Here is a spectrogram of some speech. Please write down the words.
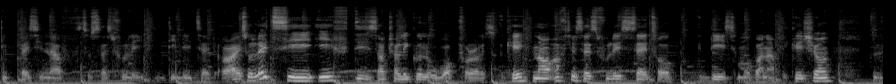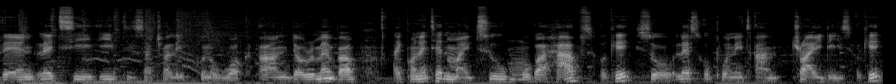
the person have successfully deleted all right? So let's see if this is actually going to work for us okay? Now after successfully set up this mobile application then let's see if this is actually going to work. And uh, remember i connected my two mobile apps okay? So let's open it and try this okay?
